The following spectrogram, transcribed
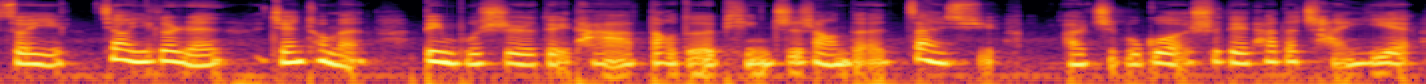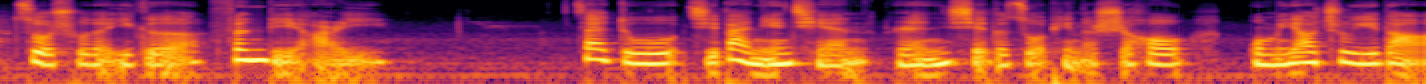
所以叫一个人 gentleman，并不是对他道德品质上的赞许。而只不过是对他的产业做出的一个分别而已。在读几百年前人写的作品的时候，我们要注意到，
